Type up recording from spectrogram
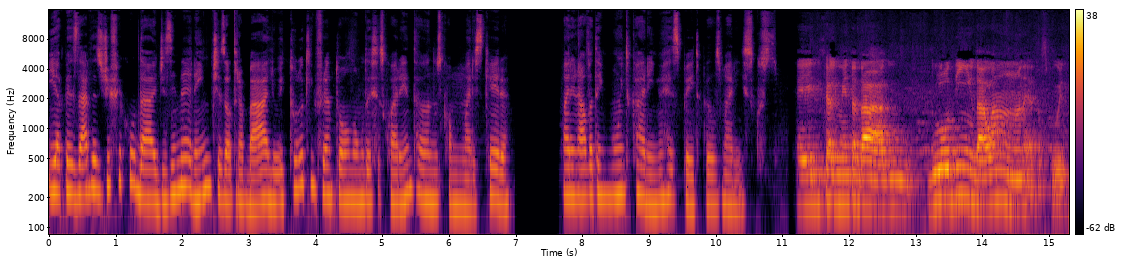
E apesar das dificuldades inerentes ao trabalho e tudo que enfrentou ao longo desses 40 anos como marisqueira, Marinalva tem muito carinho e respeito pelos mariscos. É, ele se alimenta da, do, do lodinho, da lama, né? Essas coisas.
